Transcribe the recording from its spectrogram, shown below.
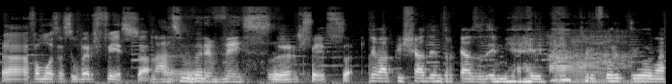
La famosa super fessa. La Eh, super vessa. super fessa. Che va a pisciare dentro casa dei miei. Ah. Per fortuna.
